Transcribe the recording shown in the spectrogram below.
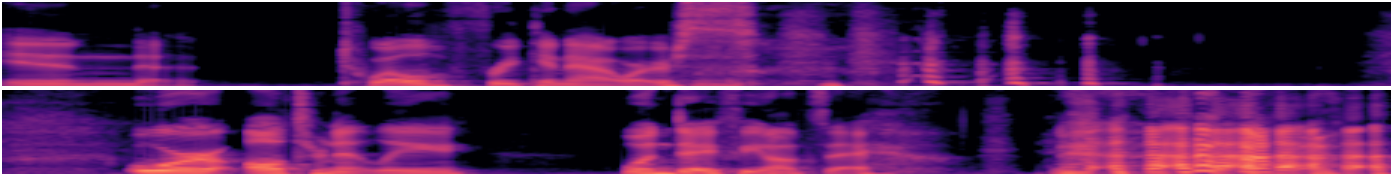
in 12 freaking hours. or alternately, one day fiance. I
